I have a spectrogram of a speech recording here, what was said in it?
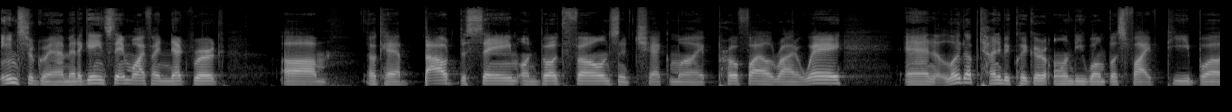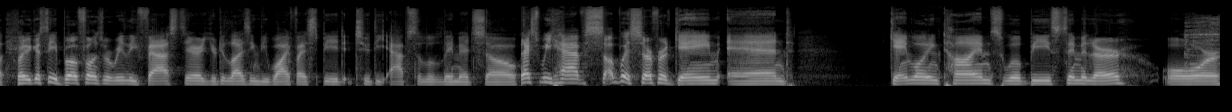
Instagram, and again, same Wi-Fi network. Um, okay, about the same on both phones. Gonna check my profile right away and load up tiny bit quicker on the OnePlus 5T. But, but you can see both phones were really fast there, utilizing the Wi-Fi speed to the absolute limit. So next we have Subway Surfer game and game loading times will be similar or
